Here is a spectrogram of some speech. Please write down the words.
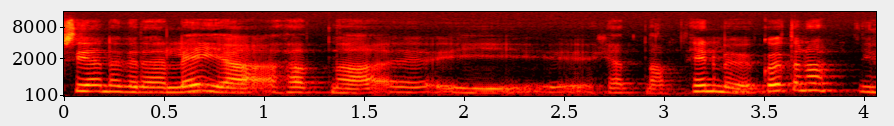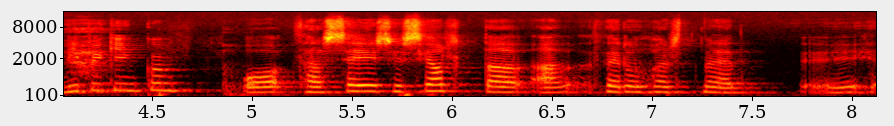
síðan er verið að leia þarna eh, í hérna, hinum með göduna í nýbyggingum og það segir sér sjálft að, að þegar þú ert með eh,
